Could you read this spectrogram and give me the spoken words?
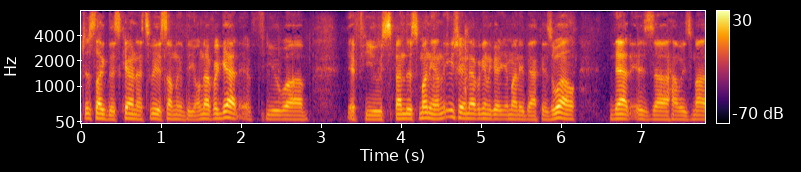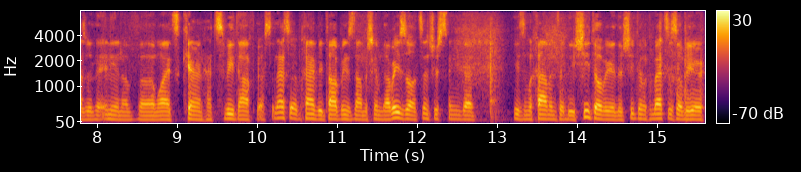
just like this Karen is something that you'll never get if you uh, if you spend this money on the Isha, you're never going to get your money back as well that is uh, how he's maz with the Indian of uh, why it's Karen Hatzvi Dafka. So that's what Chaim Vital brings down Hashem Darizal. It's interesting that he's Mechavan to the sheet over here. The sheet of Mechabetzis over here,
